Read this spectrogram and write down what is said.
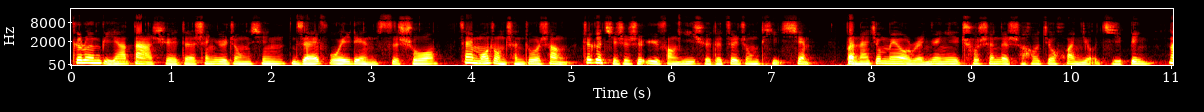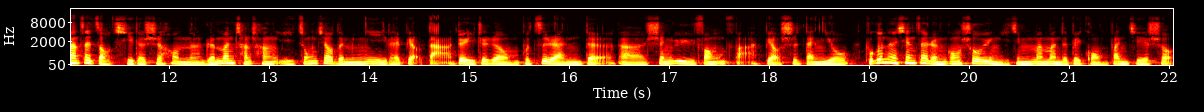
哥伦比亚大学的生育中心 Zev Williams 说，在某种程度上，这个其实是预防医学的最终体现。本来就没有人愿意出生的时候就患有疾病。那在早期的时候呢，人们常常以宗教的名义来表达对这种不自然的呃生育方法表示担忧。不过呢，现在人工受孕已经慢慢的被广泛接受。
